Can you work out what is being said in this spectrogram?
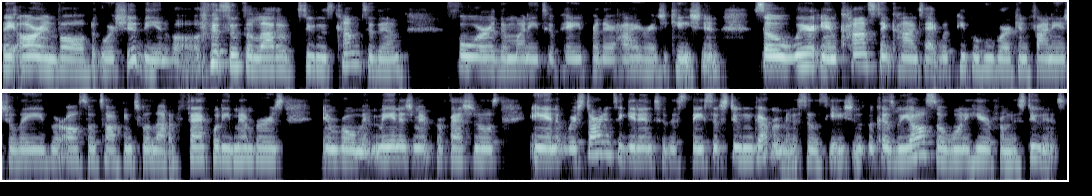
they are involved or should be involved, since a lot of students come to them for the money to pay for their higher education. So we're in constant contact with people who work in financial aid. We're also talking to a lot of faculty members, enrollment management professionals, and we're starting to get into the space of student government associations because we also want to hear from the students.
